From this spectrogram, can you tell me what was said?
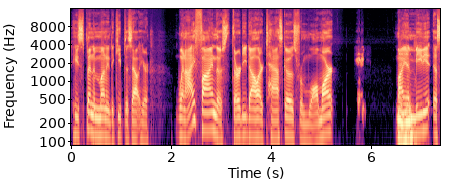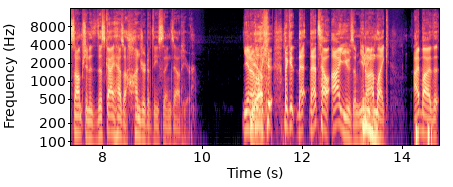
he's spending money to keep this out here when I find those $30 Tascos from Walmart, my mm-hmm. immediate assumption is this guy has a hundred of these things out here. You know, yeah. like, like that that's how I use them. You know, I'm like I buy the,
